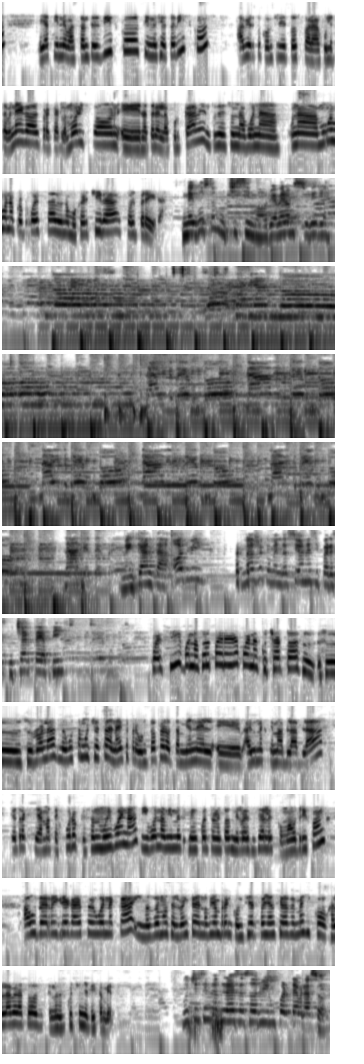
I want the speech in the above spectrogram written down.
Ella tiene bastantes discos, tiene siete discos ha abierto conciertos para Julieta Venegas, para Carla Morrison, eh, Natalia Lafourcade, entonces es una buena, una muy buena propuesta de una mujer chida, Sol Pereira. Me gusta muchísimo, Audrey. A ver, vamos a subirle. lo que siento. Nadie te preguntó, nadie te preguntó, nadie te preguntó, nadie te preguntó, nadie te preguntó, nadie te preguntó. Me encanta. Audrey, más recomendaciones y para escucharte a ti. Pues sí, bueno, Sol Pereira pueden escuchar todas sus, sus, sus rolas. Me gusta mucho esta de Nadie se preguntó, pero también el, eh, hay una que se llama Bla Bla y otra que se llama Te Juro, que son muy buenas. Y bueno, a mí me, me encuentran en todas mis redes sociales como Audrey Funk, AUDRYFUNK y nos vemos el 20 de noviembre en concierto allá en Ciudad de México. Ojalá ver a todos los que nos escuchen y a ti también. Muchísimas gracias, Audrey. Un fuerte abrazo.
